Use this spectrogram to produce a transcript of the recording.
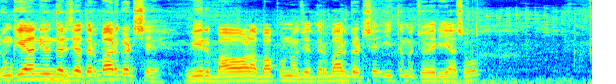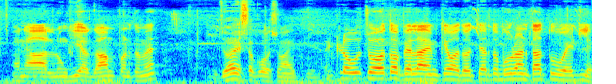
લુંગિયાની અંદર જે દરબારગઢ છે વીર બાવાવાળા બાપુનો જે દરબારગઢ છે એ તમે જોઈ રહ્યા છો. અને આ લુંગિયા ગામ પણ તમે જોઈ શકો છો અહીંથી. એટલો ઊંચો હતો પહેલાં એમ કહેવાતો, અત્યારે તો બુરાણ થતું હોય એટલે.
